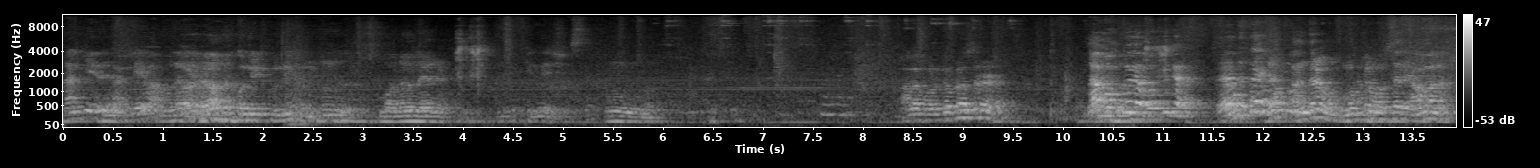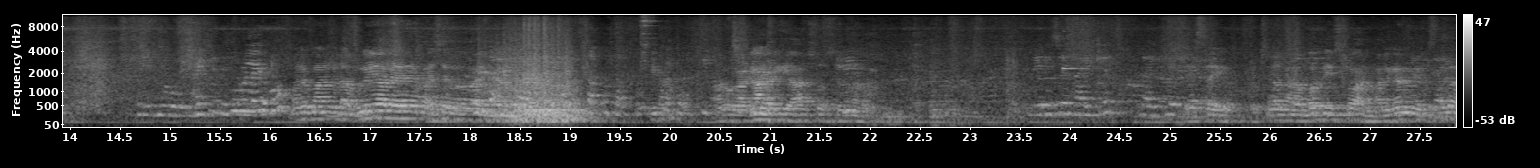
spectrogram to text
దానికి నాకు లేవా కొన్ని కొన్ని. మనం లేనట్టు కింద వేసేస్తారు ఉమ్. అలా కొడుకు వస్తాడు నా మొక్కుగా మొక్కుగా అందరం ముఖ్యం ఒకసారి రామన్న మరి మనకు డబ్బులు ఇవ్వాలి పైసలు అవి అడిగి అడిగి ఆర్ట్స్ వస్తున్నారు ఎస్ఐ వచ్చిన నంబర్ తీసుకోవాలి మళ్ళీ మీరు ఇస్తారా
